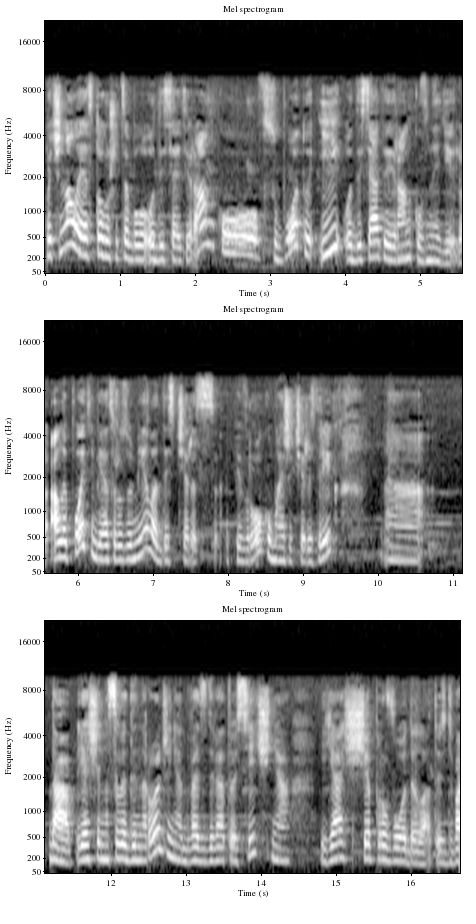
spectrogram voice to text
Починала я з того, що це було о 10 ранку в суботу і о 10 ранку в неділю. Але потім я зрозуміла, десь через півроку, майже через рік, да, я ще на своє день народження, 29 січня, я ще проводила. Тобто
